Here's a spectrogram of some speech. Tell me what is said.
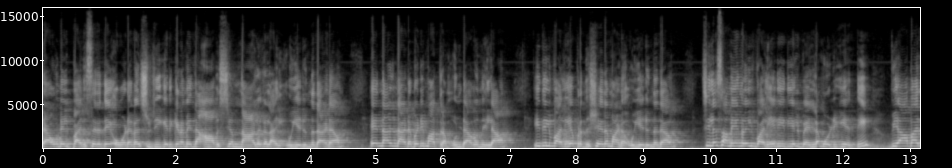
ടൗണിൽ പരിസരത്തെ ഓടകൾ ശുചീകരിക്കണമെന്ന ആവശ്യം നാളുകളായി ഉയരുന്നതാണ്. എന്നാൽ നടപടി മാത്രം ഉണ്ടാകുന്നില്ല. ഇതിൽ വലിയ പ്രതിഷേധമാണ് ഉയരുന്നത്. ചില സമയങ്ങളിൽ വലിയ രീതിയിൽ വെള്ളം ഒഴുകിയെത്തി വ്യാപാര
